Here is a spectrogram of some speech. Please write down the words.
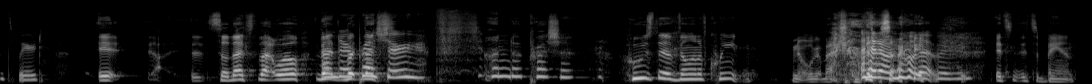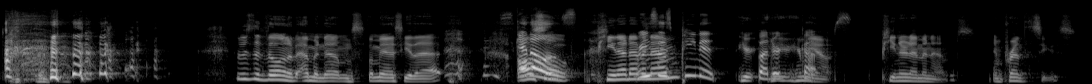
It's weird. it. So that's that. Well, that, Under pressure. Under pressure. Who's the villain of Queen? No, we'll get back to that. I don't know that movie. It's it's a band. Who's the villain of M and M's? Let me ask you that. Skittles. Also, peanut M and M's. Peanut Here, butter hear, hear me out. Peanut M and M's. in parentheses,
